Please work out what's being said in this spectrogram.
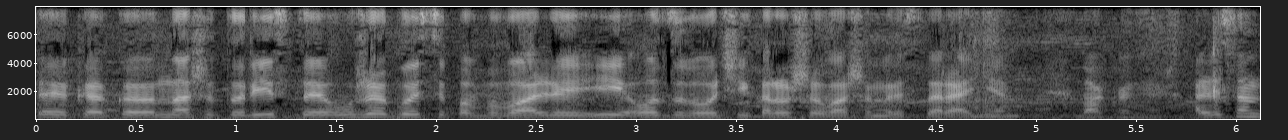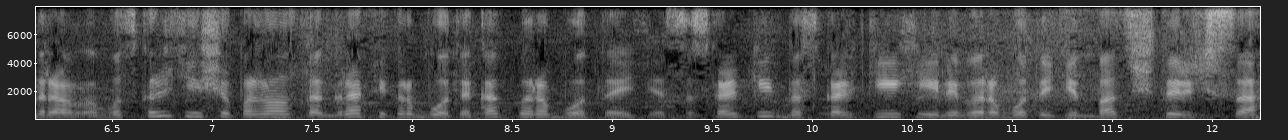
э, как э, наши туристы уже гости побывали, и отзывы очень хорошие в вашем ресторане. Да, конечно. Александра, вот скажите еще, пожалуйста, график работы. Как вы работаете? Со скольких до скольких? Или вы работаете 24 часа?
